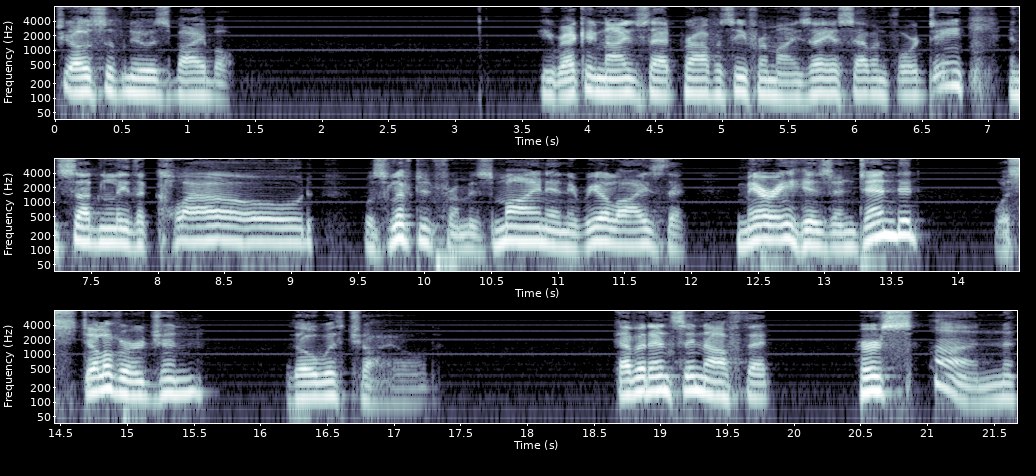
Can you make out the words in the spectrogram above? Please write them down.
Joseph knew his Bible. He recognized that prophecy from Isaiah 7:14 and suddenly the cloud was lifted from his mind and he realized that Mary his intended was still a virgin though with child. Evidence enough that her son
